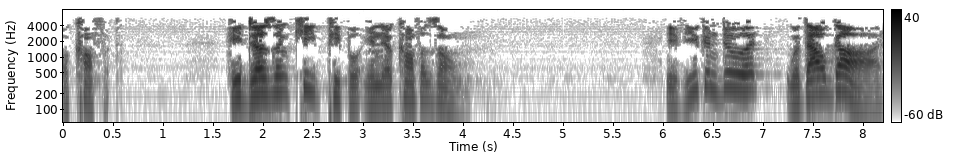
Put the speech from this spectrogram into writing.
of comfort. He doesn't keep people in their comfort zone. If you can do it without God,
